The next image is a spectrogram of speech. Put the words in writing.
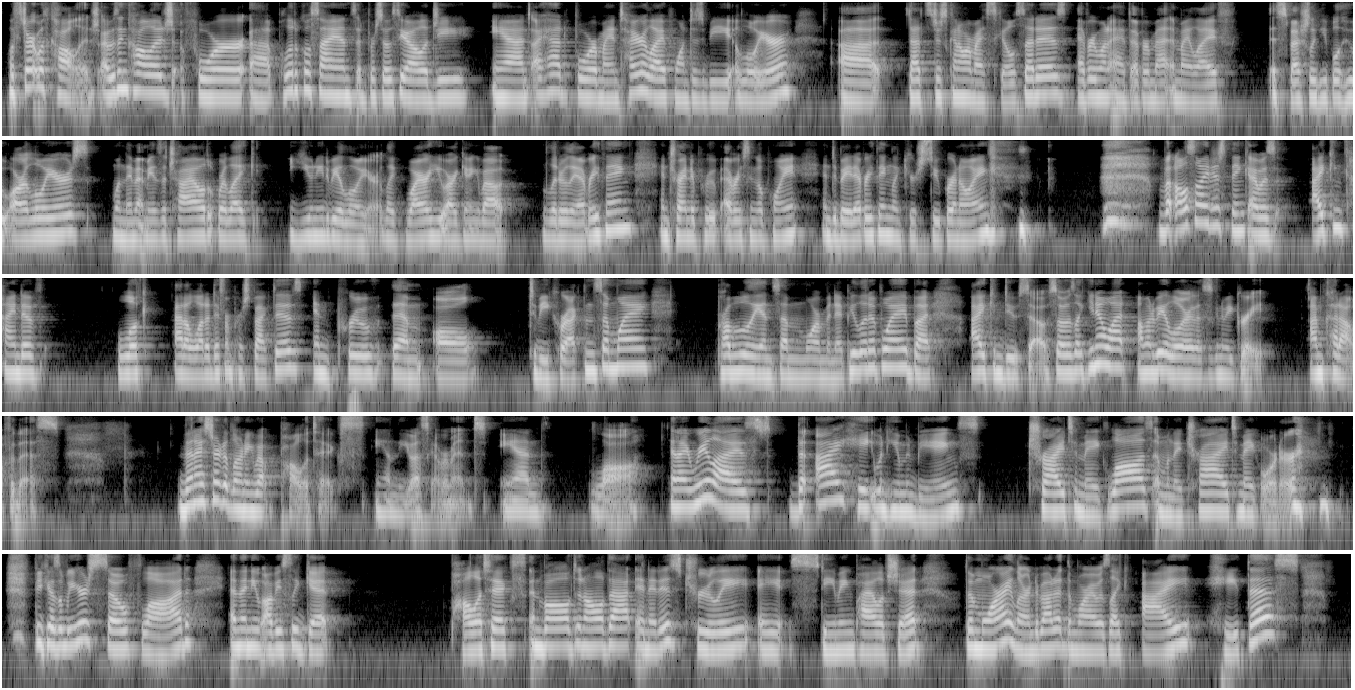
Let's start with college. I was in college for uh, political science and for sociology, and I had for my entire life wanted to be a lawyer. Uh, that's just kind of where my skill set is. Everyone I've ever met in my life, especially people who are lawyers, when they met me as a child, were like, you need to be a lawyer. Like, why are you arguing about literally everything and trying to prove every single point and debate everything? Like, you're super annoying. but also, I just think I was, I can kind of look at a lot of different perspectives and prove them all to be correct in some way, probably in some more manipulative way, but I can do so. So I was like, you know what? I'm going to be a lawyer. This is going to be great. I'm cut out for this. Then I started learning about politics and the US government. And law. And I realized that I hate when human beings try to make laws and when they try to make order because we are so flawed. And then you obviously get politics involved in all of that. And it is truly a steaming pile of shit. The more I learned about it, the more I was like, I hate this.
